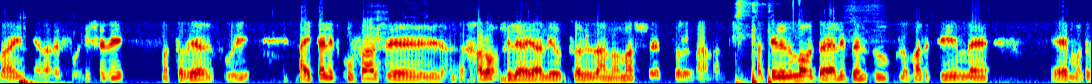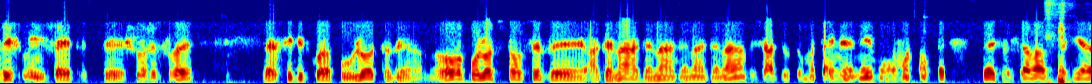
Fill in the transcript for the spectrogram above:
בעניין הרפואי שלי, מצבי הרפואי. הייתה לי תקופה שהחלום שלי היה להיות צוללן, ממש צוללן. התחלתי ללמוד, היה לי בן זוג, למדתי עם אה, אה, מדריך משייטת אה, 13 ועשיתי את כל הפעולות, אתה יודע, רוב הפעולות שאתה עושה זה הגנה, הגנה, הגנה, הגנה, ושאלתי אותו מתי נהנים, הוא אמר, באיזשהו שלב תגיע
